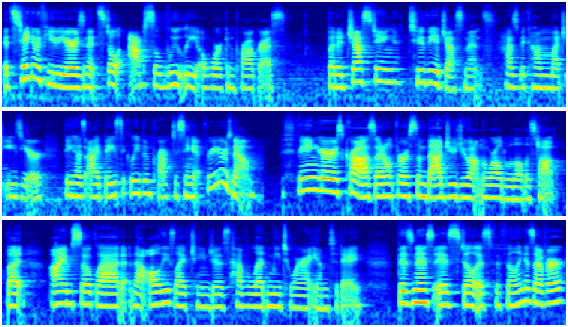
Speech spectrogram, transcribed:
it's taken a few years and it's still absolutely a work in progress. But adjusting to the adjustments has become much easier because I've basically been practicing it for years now. Fingers crossed I don't throw some bad juju out in the world with all this talk, but I am so glad that all these life changes have led me to where I am today. Business is still as fulfilling as ever.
